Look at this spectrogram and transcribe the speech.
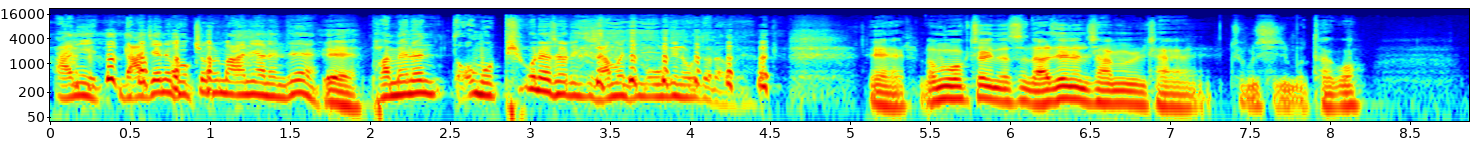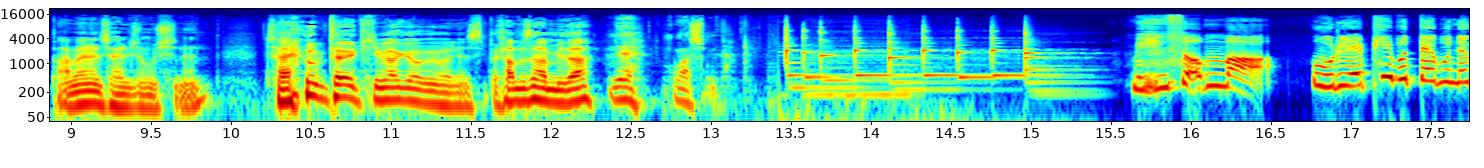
아니 낮에는 걱정을 많이 하는데 예. 밤에는 너무 피곤해서 그런지 잠은 좀 오긴 오더라고요. 예, 너무 걱정이 돼서 낮에는 잠을 잘 주무시지 못하고 밤에는 잘 주무시는 자유한국당의 김학영 의원이었습니다. 감사합니다. 네, 고맙습니다. 민수 엄마, 우리의 피부 때문에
